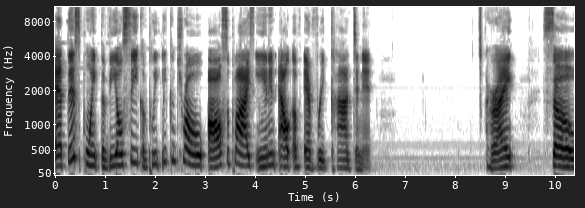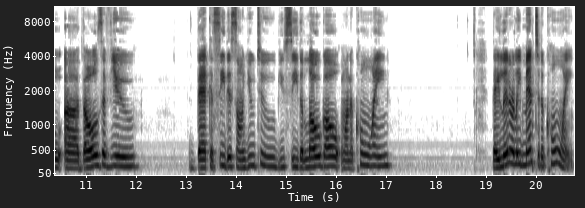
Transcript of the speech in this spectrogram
At this point, the VOC completely controlled all supplies in and out of every continent. All right. So, uh, those of you that can see this on YouTube, you see the logo on a coin. They literally minted a coin.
